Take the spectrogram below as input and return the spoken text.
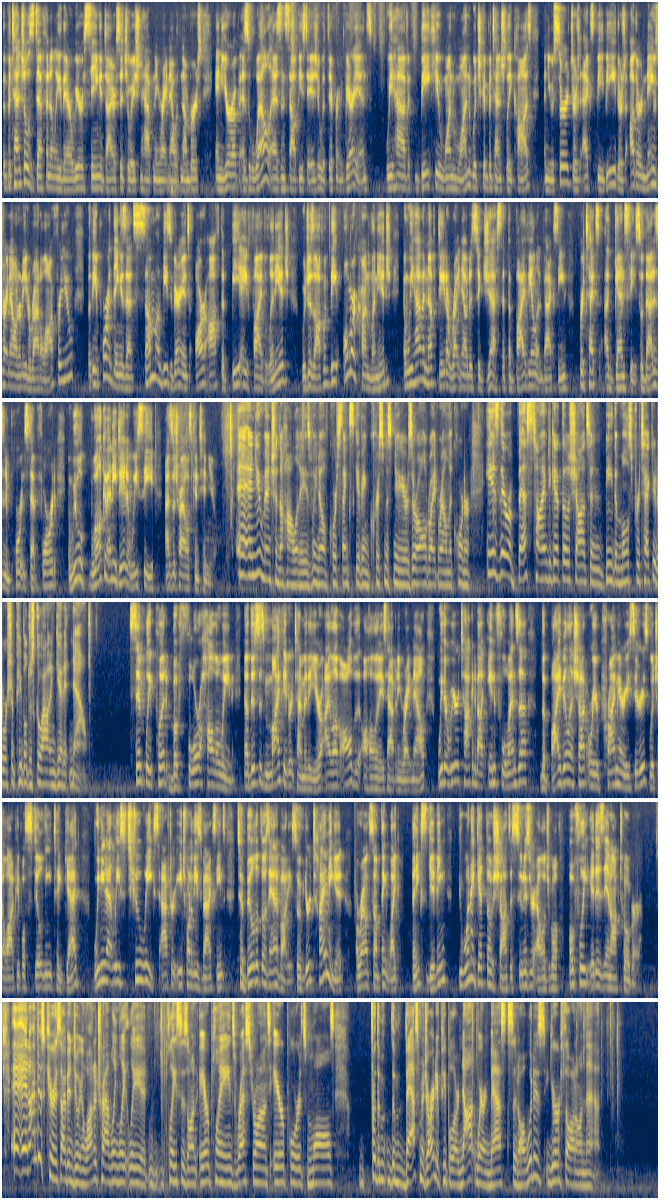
The potential is definitely there. We are seeing a dire situation happening right now with numbers in Europe as well as in Southeast Asia with different variants. We have BQ11, which could potentially cause a new surge. There's XBB. There's other names right now I don't need to rattle off for you. But the important thing is that some of these variants are off the BA5 lineage, which is off of the Omicron lineage. And we have enough data right now to suggest that the bivalent vaccine protects against these. So that is an important step forward. And we will welcome any data we see as the trials continue. And you mentioned the holidays. We know, of course, Thanksgiving, Christmas, New Year's, they're all right around the corner. Is there a best time to get those shots and be the most protected, or should people just go out and get it now? Simply put, before Halloween. Now, this is my favorite time of the year. I love all the holidays happening right now. Whether we're talking about influenza, the bivalent shot, or your primary series, which a lot of people still need to get, we need at least two weeks after each one of these vaccines to build up those antibodies. So if you're timing it around something like Thanksgiving, you want to get those shots as soon as you're eligible. Hopefully, it is in October. And I'm just curious, I've been doing a lot of traveling lately at places on airplanes, restaurants, airports, malls. For the, the vast majority of people are not wearing masks at all. What is your thought on that?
